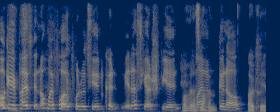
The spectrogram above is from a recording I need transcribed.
Okay, falls wir nochmal vorproduzieren, könnten wir das ja spielen. Wollen wir das machen? Genau. Okay,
